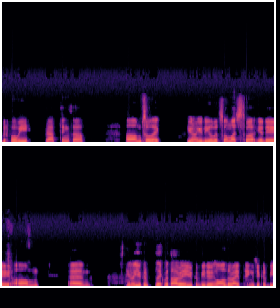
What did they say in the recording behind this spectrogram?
before we wrap things up. Um, so, like, you know, you deal with so much throughout your day, um, and you know, you could like with RA, you could be doing all the right things. You could be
